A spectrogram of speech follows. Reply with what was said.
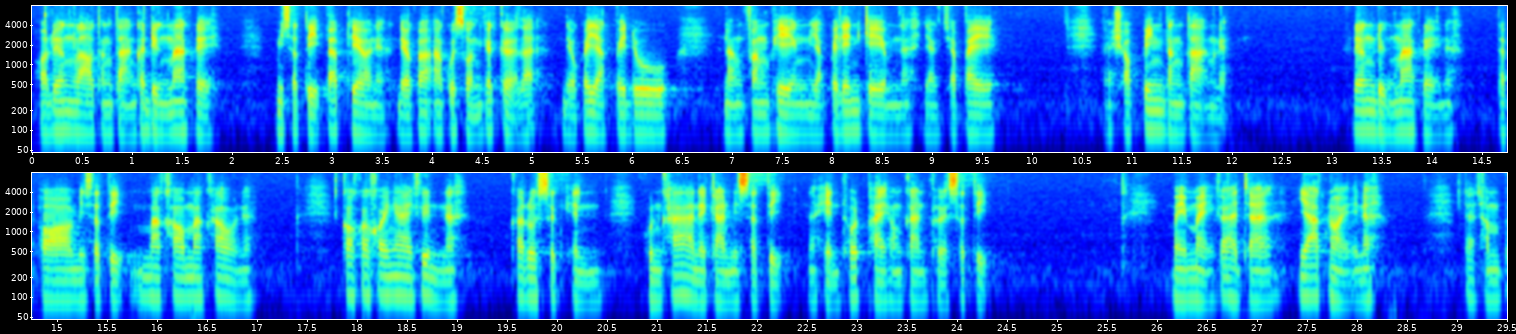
เพราะเรื่องราวต่างๆ ก็ดึงมากเลย มีสติแป๊บเดียวเนี่ยเดี๋ยวก็อกุศลก็เกิดละเดี๋ยวก็อยากไปดูหนังฟังเพลง อยากไปเล่นเกมนะอยากจะไปช้อปปิ้งต่างๆเนี่ย เรื่องดึงมากเลยนะ แต่พอมีสติมากเข้ามากเข้านะ ก็ค่อยๆง่ายขึ้นนะ ก็รู้สึกเห็นคุณค่าในการมีสตินะเห็นโทษภัยของการเผลอสติ ใหม่ๆ ก็อาจจะยากหน่อยนะ แต่ทำไป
